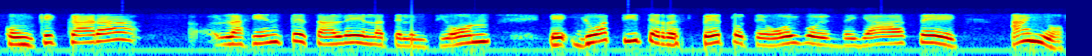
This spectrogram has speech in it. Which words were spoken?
¿Con qué cara la gente sale en la televisión? Eh, yo a ti te respeto, te oigo desde ya hace años,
